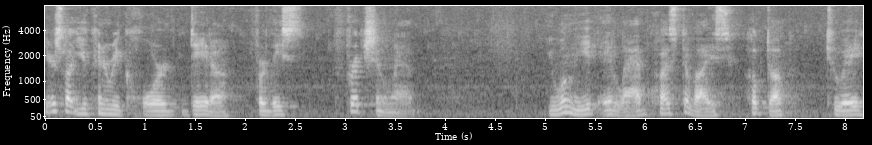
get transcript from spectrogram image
here's how you can record data for this friction lab. You will need a LabQuest device hooked up to a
